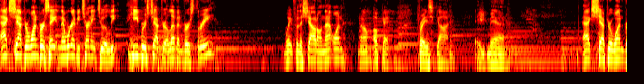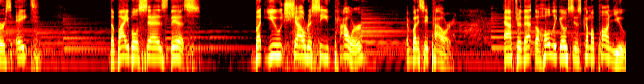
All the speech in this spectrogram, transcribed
Acts chapter 1, verse 8, and then we're going to be turning to Hebrews chapter 11, verse 3. Wait for the shout on that one. No? Okay. Praise God. Amen. Acts chapter 1, verse 8. The Bible says this But you shall receive power. Everybody say power. After that, the Holy Ghost is come upon you,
